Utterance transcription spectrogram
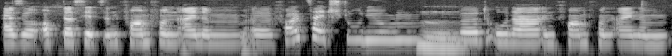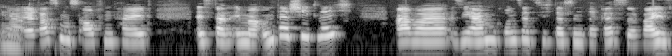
Also ob das jetzt in Form von einem äh, Vollzeitstudium hm. wird oder in Form von einem ja. ja, Erasmus-Aufenthalt, ist dann immer unterschiedlich. Aber sie haben grundsätzlich das Interesse, weil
